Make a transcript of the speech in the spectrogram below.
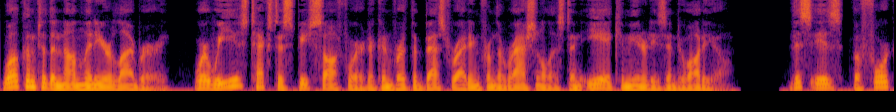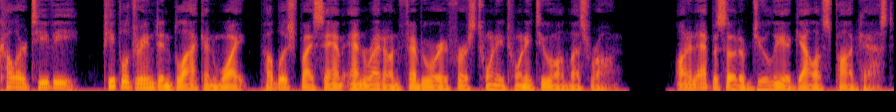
Welcome to the Nonlinear Library, where we use text to speech software to convert the best writing from the rationalist and EA communities into audio. This is Before Color TV People Dreamed in Black and White, published by Sam Enright on February 1, 2022, on Less Wrong. On an episode of Julia Galef's podcast,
